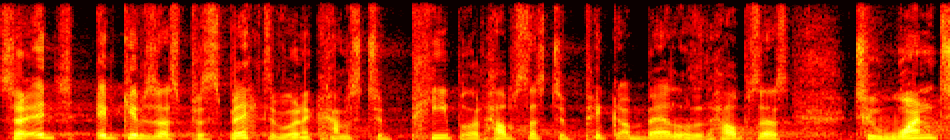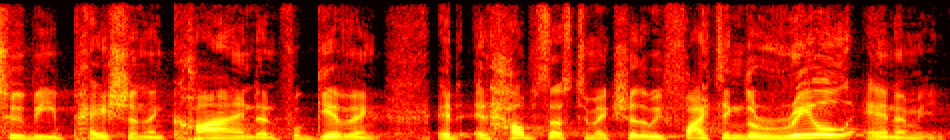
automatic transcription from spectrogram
So it, it gives us perspective when it comes to people. It helps us to pick up battles. It helps us to want to be patient and kind and forgiving. It, it helps us to make sure that we're fighting the real enemy,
